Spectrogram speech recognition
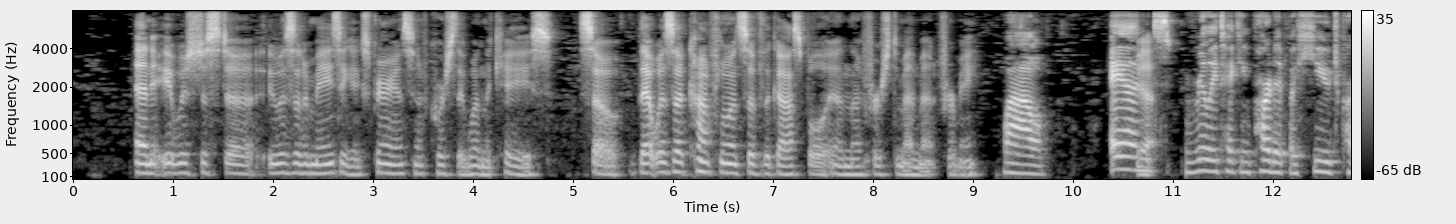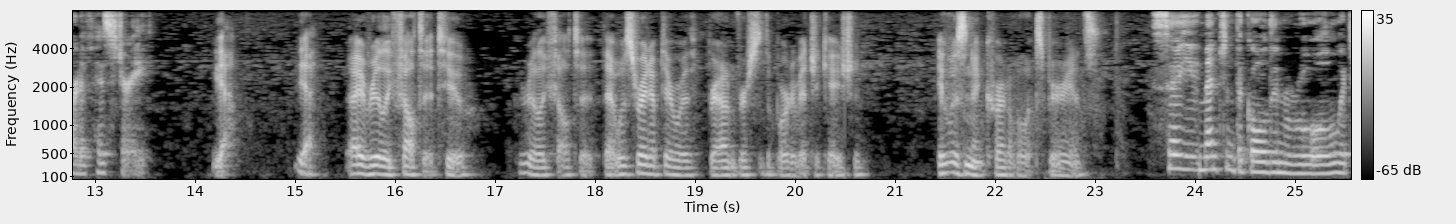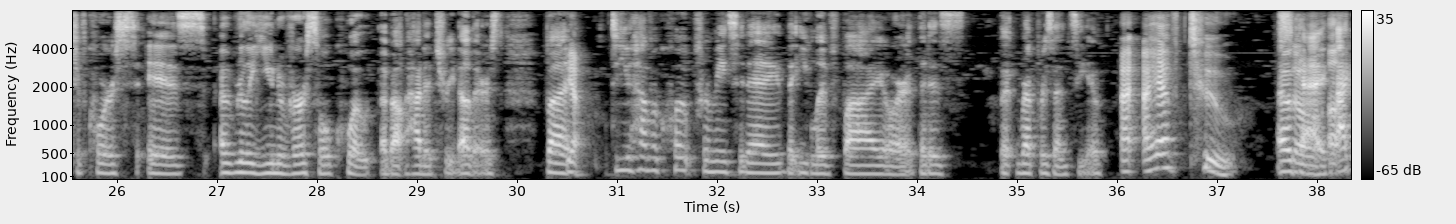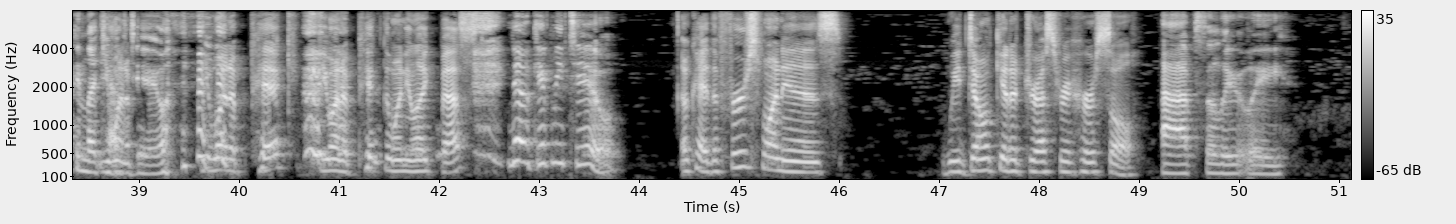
And it was just a, it was an amazing experience. And of course, they won the case. So that was a confluence of the gospel and the First Amendment for me. Wow. And yeah. really taking part of a huge part of history. Yeah. Yeah. I really felt it too. Really felt it. That was right up there with Brown versus the Board of Education. It was an incredible experience. So you mentioned the golden rule, which of course is a really universal quote about how to treat others. But yeah. do you have a quote for me today that you live by or that is that represents you? I, I have two. Okay, so, uh, I can let you, you have two. you want to pick? You want to pick the one you like best? No, give me two. Okay, the first one is we don't get a dress rehearsal. Absolutely.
